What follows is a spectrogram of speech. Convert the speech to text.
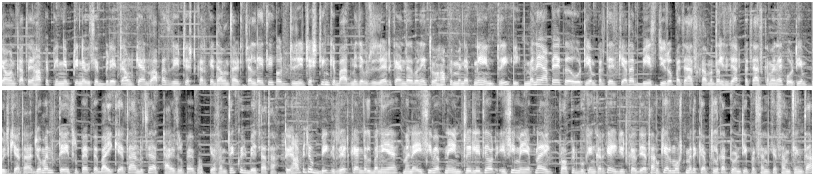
का तो यहाँ पे फिर निफ्टी ने इसे ब्रेक डाउन किया वापस रीटेस्ट करके डाउन साइड चल रही थी। और रिटेस्टिंग के बाद में जब रेड कैंडल बनी तो वहाँ पे मैंने अपनी एंट्री की। मैंने यहाँ पे एक ओटीएम परचेज किया था, बीस ज़ीरो पचास का मतलब बीस हज़ार पचास का मैंने एक ओटीएम यूज़ किया था, जो मैंने तेईस रुपए पे बाई किया था एंड उसे अट्ठाईस रुपए के समथिंग कुछ बेचा था। तो यहाँ पे जो बिग रेड कैंडल बनी है, मैंने इसी में अपनी एंट्री ली थी और इसी में अपना एक प्रॉफिट बुकिंग करके एग्जिट कर दिया था क्योंकि ऑलमोस्ट मेरे कैपिटल का ट्वेंटी परसेंट के समथिंग था।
